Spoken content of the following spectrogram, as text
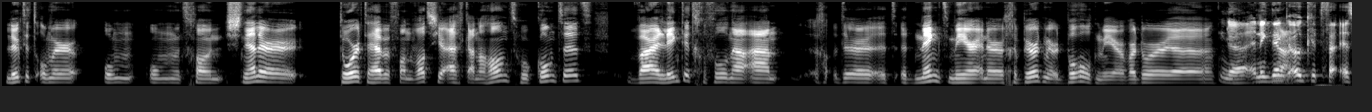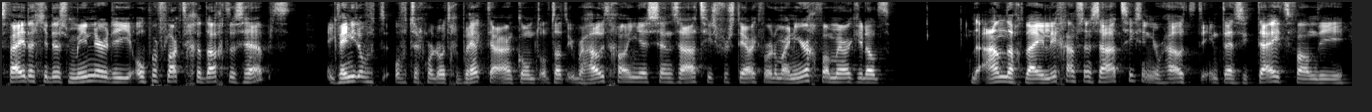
lukt het om, er, om, om het gewoon sneller door te hebben van wat is hier eigenlijk aan de hand, hoe komt het, waar linkt dit gevoel nou aan. Er, het, het mengt meer en er gebeurt meer, het borrelt meer, waardoor... eh, Ja, en ik denk Ja. ook het feit dat je dus minder die oppervlaktegedachten hebt. Ik weet niet of het, of het zeg maar door het gebrek daaraan komt, of dat überhaupt gewoon je sensaties versterkt worden. Maar in ieder geval merk je dat de aandacht bij je lichaamssensaties en überhaupt de intensiteit van die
